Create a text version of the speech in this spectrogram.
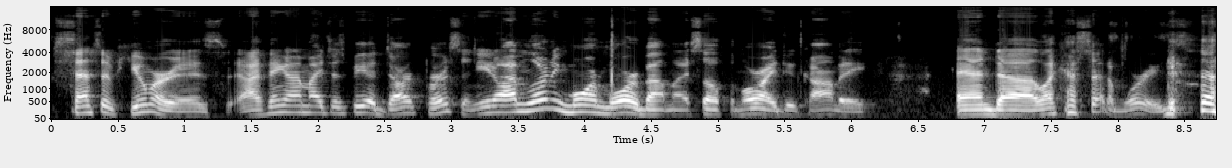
sense of humor is. I think I might just be a dark person. You know, I'm learning more and more about myself the more I do comedy. And uh, like I said, I'm worried. I'm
